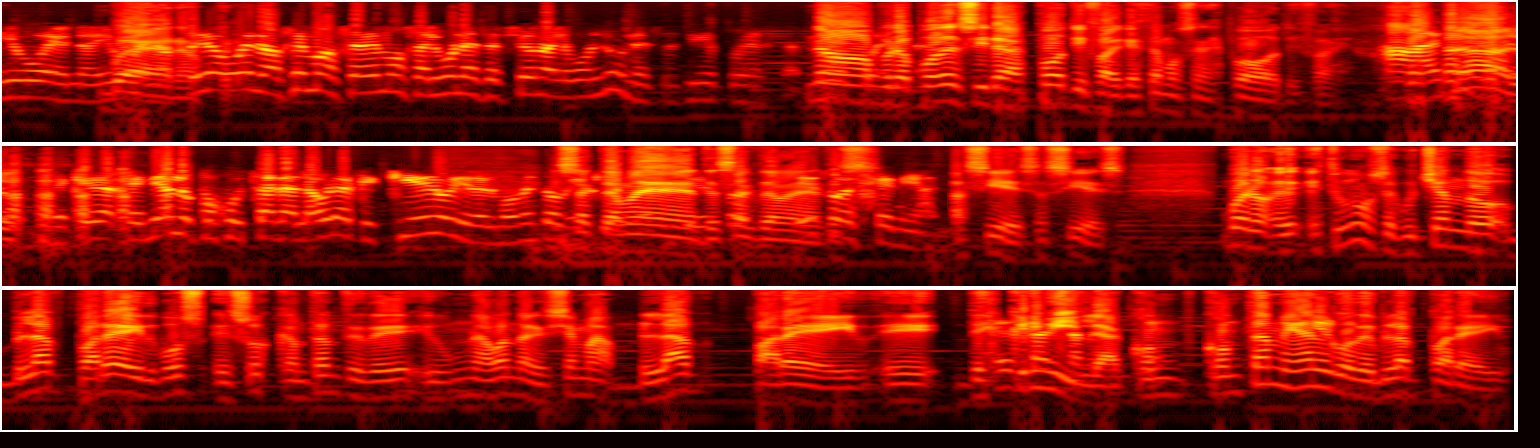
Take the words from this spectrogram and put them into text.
y bueno, y Bueno, bueno. Pero bueno, hacemos, hacemos alguna excepción algún lunes, así que puede ser. No, puede pero ser. podés ir a Spotify, que estamos en Spotify. Ah, entonces Claro. me queda genial, lo puedo escuchar a la hora que quiero y en el momento que Exactamente, quiero. Eso- exactamente. Eso es genial. Así es, así es. Bueno, eh, estuvimos escuchando Blood Parade. Vos eh, sos cantante de una banda que se llama Blood Parade. Eh, describila, con- contame algo de Blood Parade.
